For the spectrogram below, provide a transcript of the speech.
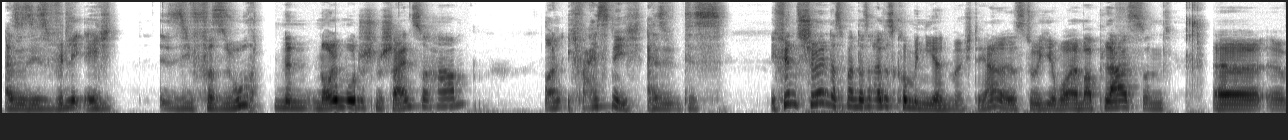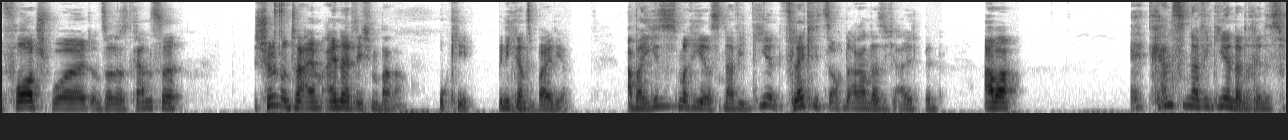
Also, sie ist wirklich echt. Sie versucht, einen neumodischen Schein zu haben. Und ich weiß nicht. Also, das. Ich finde es schön, dass man das alles kombinieren möchte, ja. Dass du hier Warhammer Plus und äh, äh, Forge World und so das Ganze schön unter einem einheitlichen Banner. Okay, bin ich mhm. ganz bei dir. Aber Jesus Maria, das Navigieren, vielleicht liegt es auch daran, dass ich alt bin. Aber äh, das ganze Navigieren da drin ist so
